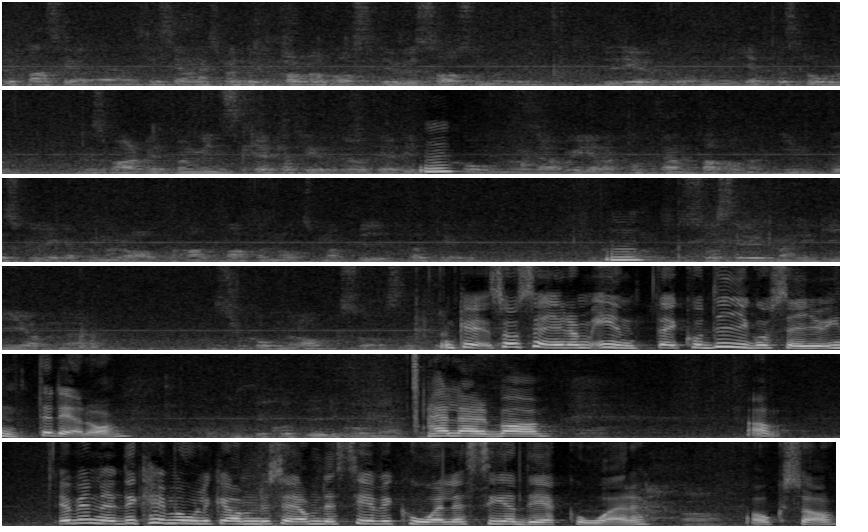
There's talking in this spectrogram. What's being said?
det fanns en som heter Pronovost i USA som bedrev en jättestor liksom, arbete med att minska kateterrelaterade Mm. infektioner. Och där var hela kontenta att man inte skulle lägga femoral då hade man femoral som man byta till. Mm. Så, så ser de här också. Okej, så säger de inte. Kodigo säger ju inte det då. Inte Codigo, men Eller vad... Ja, jag vet inte, det kan ju vara olika om du säger om det är CVK eller CDKR Ja. också.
